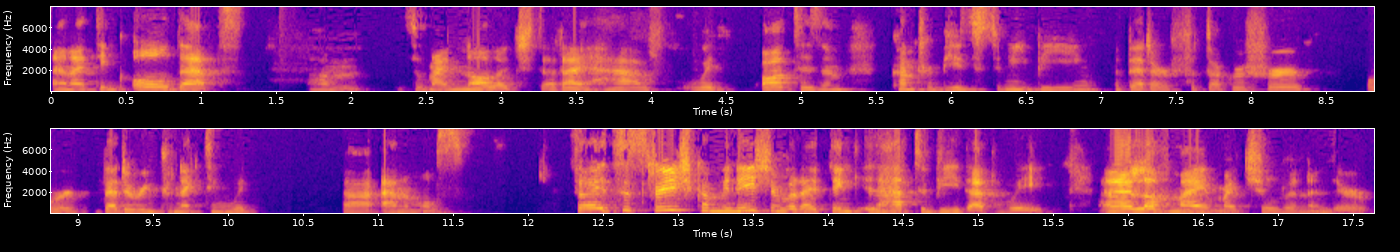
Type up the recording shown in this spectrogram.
And I think all that, um, so my knowledge that I have with autism contributes to me being a better photographer or better in connecting with uh, animals. So it's a strange combination, but I think it had to be that way. And I love my, my children and they're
